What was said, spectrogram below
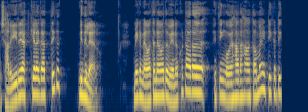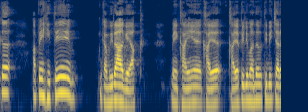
ශරීරයක් කියලා ගත්ත එක මිදලා යනවා. මේක නැවත නැවත වෙනකොට අර ඉතින් ඔය හරහා තමයි ටික ටික අපේ හිතේ නිකන් විරාගයක් මේ කය කය කය පිළිබඳව තිබිච්ච අර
